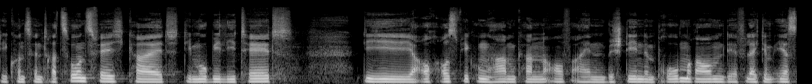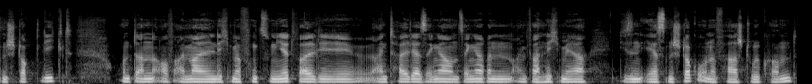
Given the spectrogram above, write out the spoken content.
die Konzentrationsfähigkeit, die Mobilität, die ja auch Auswirkungen haben kann auf einen bestehenden Probenraum, der vielleicht im ersten Stock liegt und dann auf einmal nicht mehr funktioniert, weil die, ein Teil der Sänger und Sängerinnen einfach nicht mehr in diesen ersten Stock ohne Fahrstuhl kommt.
